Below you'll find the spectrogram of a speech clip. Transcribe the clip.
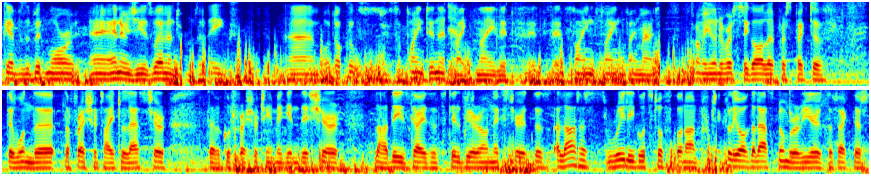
gave us a bit more uh, energy as well in terms of legs. Um, but look, it was just a point in it, like Niall. It's it's it's fine, fine, fine margins. From a University Galway perspective, they won the, the fresher title last year. They have a good fresher team again this year. A lot of these guys will still be around next year. There's a lot of really good stuff going on, particularly over the last number of years. The fact that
